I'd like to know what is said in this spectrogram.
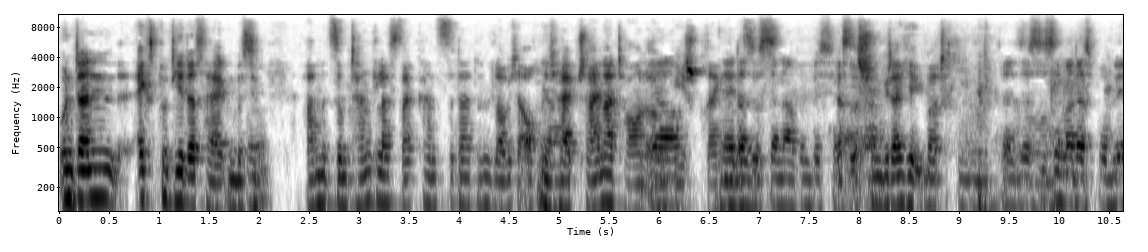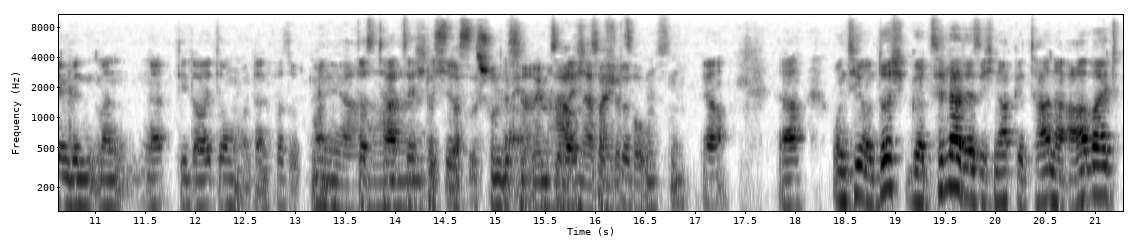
und dann explodiert das halt ein bisschen. Mhm. Aber mit so einem Tanklaster kannst du da dann, glaube ich, auch nicht Ja. halb Chinatown irgendwie ja. sprengen. Nee, das, das, ist dann auch ein bisschen. das ist schon wieder hier übertrieben. Das Also, ist immer das Problem, wenn man ne, die Deutung und dann versucht man Ja, das tatsächliche. das- das ist schon ein bisschen an den Haaren herbeigezogen. Ja, ja. Und hier und durch Godzilla, der sich nach getaner Arbeit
